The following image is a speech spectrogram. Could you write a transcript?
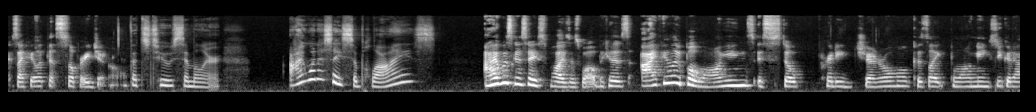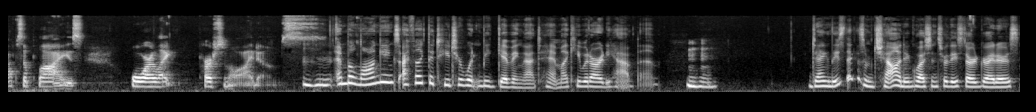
because I feel like that's still pretty general. That's too similar. I want to say supplies. I was gonna say supplies as well because I feel like belongings is still pretty general because like belongings you could have supplies or like personal items. hmm And belongings, I feel like the teacher wouldn't be giving that to him. Like he would already have them. Mm-hmm. Dang, these think are some challenging questions for these third graders.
